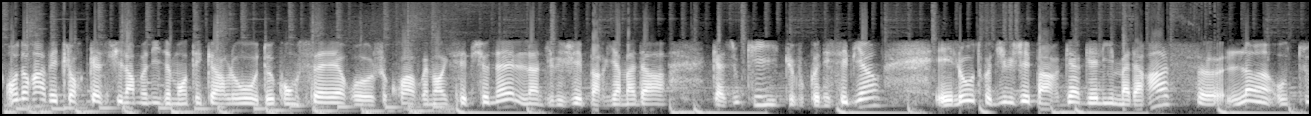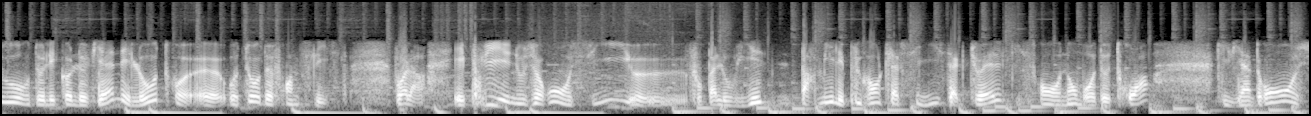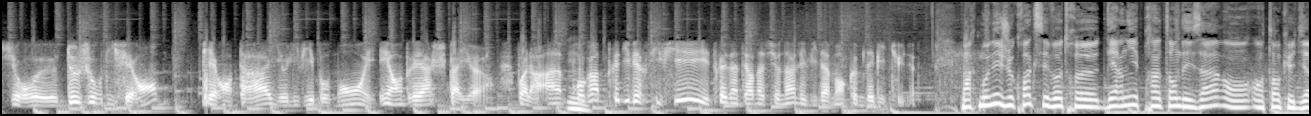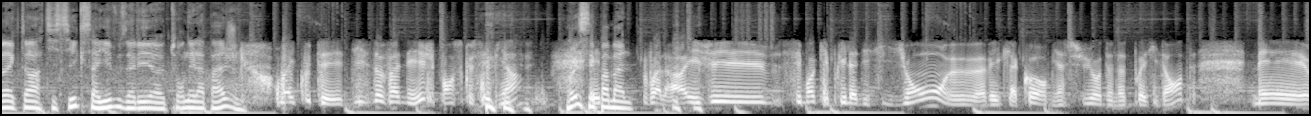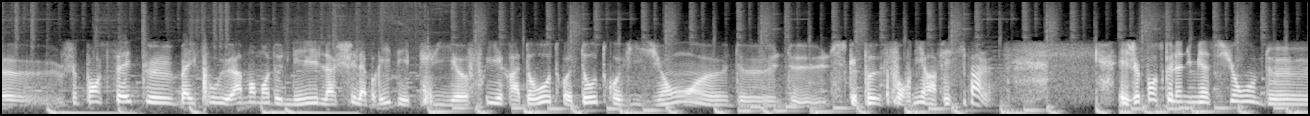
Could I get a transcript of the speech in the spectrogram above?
on aura avec l'Orchestre Philharmonie de Monte-Carlo deux concerts, euh, je crois, vraiment exceptionnels, l'un dirigé par Yamada Kazuki, que vous connaissez bien, et l'autre dirigé par Gergely Madaras, l'un autour de l'école de Vienne et l'autre euh, autour de Franz Liszt. Voilà. Et puis nous aurons aussi, euh, faut pas l'oublier, parmi les plus grands clavecinistes actuels, qui seront au nombre de trois, qui viendront sur euh, deux jours différents. Pierre Entaille, Olivier Beaumont et, Andrea Steyer. Voilà, un mmh. programme très diversifié et très international, évidemment, comme d'habitude. Marc Monet, je crois que c'est votre dernier printemps des arts en, en, tant que directeur artistique. Ça y est, vous allez tourner la page oh bah Écoutez, 19 années, je pense que c'est bien. oui, c'est pas mal. Voilà, et c'est moi qui ai pris la décision, euh, avec l'accord, bien sûr, de notre présidente. Mais euh, je pensais que bah, il faut à un moment donné lâcher la bride et puis offrir à d'autres d'autres visions euh, de, de, ce que peut fournir un festival. Et je pense que l'animation de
